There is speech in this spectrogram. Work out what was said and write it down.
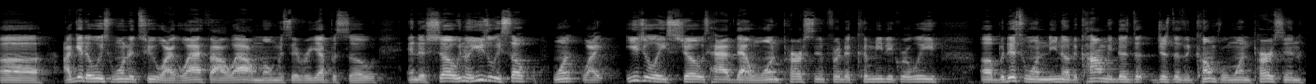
Uh, I get at least one or two like laugh out loud moments every episode. And the show, you know, usually so one like usually shows have that one person for the comedic relief. Uh, but this one, you know, the comedy does just doesn't come from one person.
